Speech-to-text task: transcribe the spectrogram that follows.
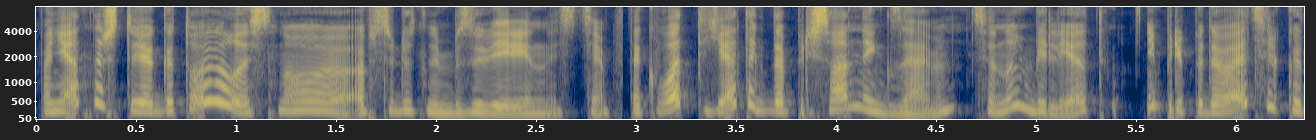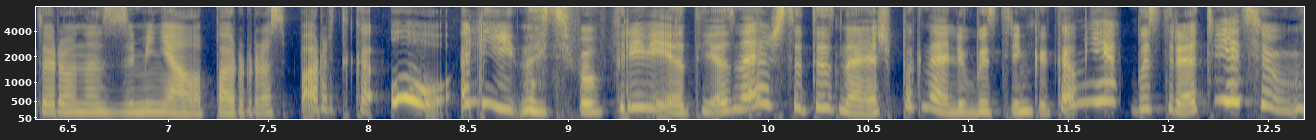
Понятно, что я готовилась, но абсолютно без уверенности. Так вот, я тогда пришла на экзамен, тяну билет, и преподаватель, которая у нас заменяла пару раз пару, такая, о, Алина, типа, привет, я знаю, что ты знаешь, погнали быстренько ко мне, быстро ответим,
